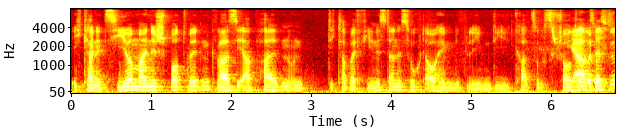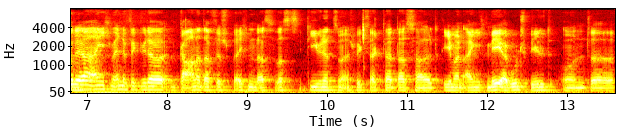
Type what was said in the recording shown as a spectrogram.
ich kann jetzt hier meine Sportwetten quasi abhalten und ich glaube, bei vielen ist da eine Sucht auch hängen geblieben, die gerade so Short Ja, aber das würde ja eigentlich im Endeffekt wieder gar nicht dafür sprechen, dass, was Divine zum Beispiel gesagt hat, dass halt jemand eigentlich mega gut spielt und äh,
